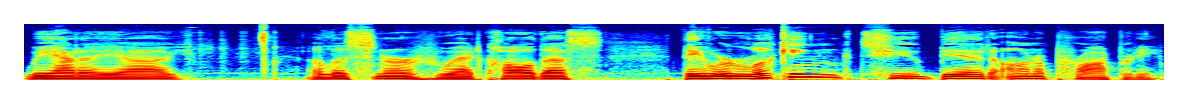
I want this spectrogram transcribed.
We had a, uh, a listener who had called us they were looking to bid on a property.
